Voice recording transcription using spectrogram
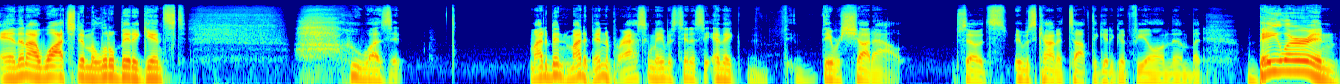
And then I watched them a little bit against who was it? Might have been might have been Nebraska, maybe it was Tennessee, and they they were shut out. So it's it was kind of tough to get a good feel on them. But Baylor and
